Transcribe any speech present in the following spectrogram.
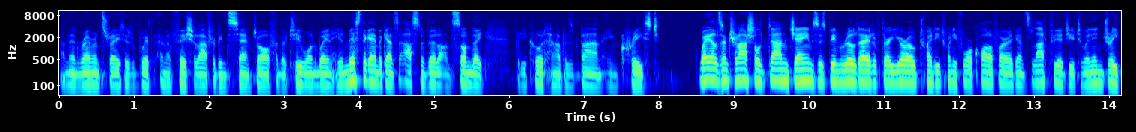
and then remonstrated with an official after being sent off in their 2 1 win. He'll miss the game against Aston Villa on Sunday, but he could have his ban increased. Wales international Dan James has been ruled out of their Euro 2024 qualifier against Latvia due to an injury.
